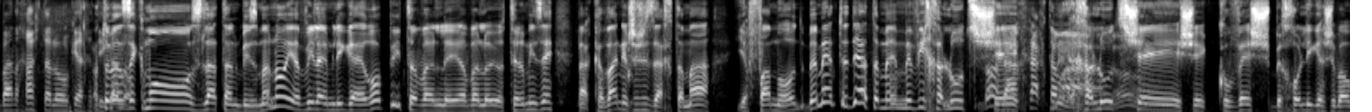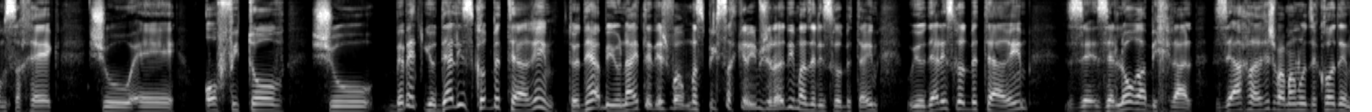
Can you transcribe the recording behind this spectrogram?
בהנחה שאתה לא לוקח את אתה יגאל. אומר, זה כמו זלאטן בזמנו, יביא להם ליגה אירופית, אבל, אה, אבל לא יותר מזה. מהקוואני, אני חושב שזו החתמה יפה מאוד. באמת, אתה יודע, אתה מביא חלוץ ש... לא, החתמה, חלוץ לא. ש... שכובש בכל ליגה שבה הוא משחק, שהוא אה, אופי טוב, שהוא באמת יודע לזכות בתארים. אתה יודע, ביונייטד יש כבר מספיק שחקנים שלא יודעים מה זה לזכות בתארים. הוא יודע לזכות בתארים. זה, זה לא רע בכלל, זה אחלה רכש, ואמרנו את זה קודם,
